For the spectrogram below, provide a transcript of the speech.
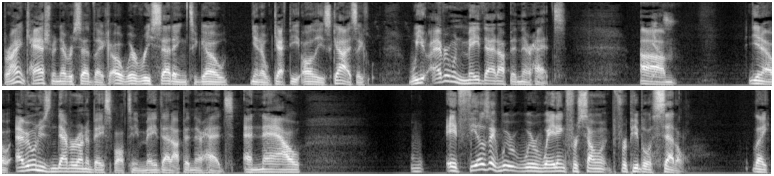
Brian Cashman never said like, "Oh, we're resetting to go," you know, get the all these guys. Like we, everyone made that up in their heads. Um, you know, everyone who's never run a baseball team made that up in their heads, and now it feels like we're we're waiting for someone for people to settle. Like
